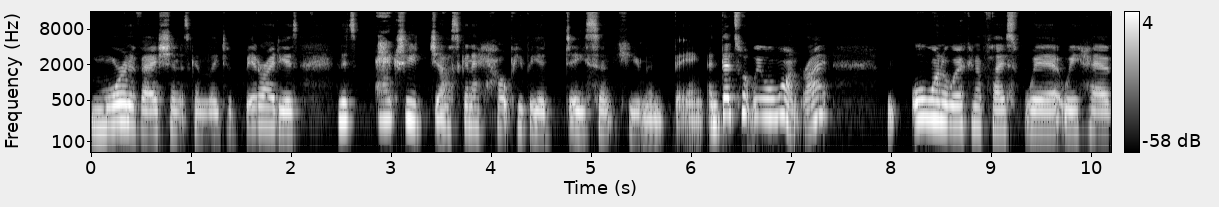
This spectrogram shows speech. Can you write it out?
more innovation. It's going to lead to better ideas. And it's actually just going to help you be a decent human being. And that's what we all want, right? We all want to work in a place where we have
